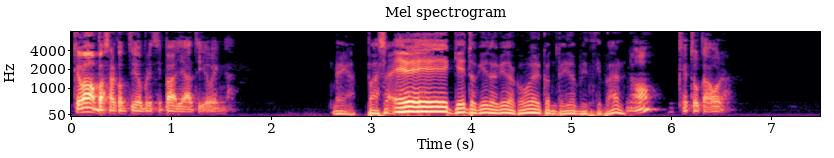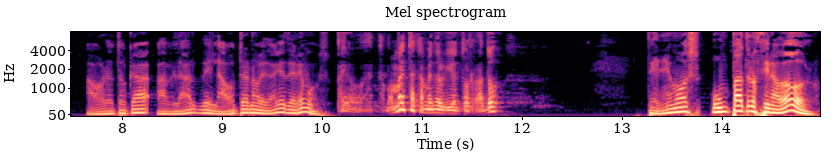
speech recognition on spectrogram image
¿qué vamos a pasar contigo principal ya, tío? Venga. Venga, pasa. Eh, quieto, quieto, quieto. ¿Cómo es el contenido principal? ¿No? ¿Qué toca ahora? Ahora toca hablar de la otra novedad que tenemos. Pero, ¿cómo me estás cambiando el guion todo el rato? Tenemos un patrocinador.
